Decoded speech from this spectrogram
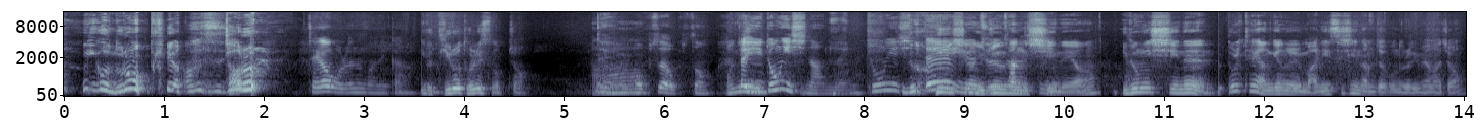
이거 누르면 어떡해요? 아. 잘 어울. 제가 고르는 거니까. 이거 뒤로 돌릴 순 없죠. 네, 아. 없어요, 없어. 아니. 자, 이동희 씨 나왔네. 이동희 씨대 이동희 씨랑 유준상 씨. 씨네요. 이동희 씨는 뿔테 안경을 많이 쓰신 남자분으로 유명하죠.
